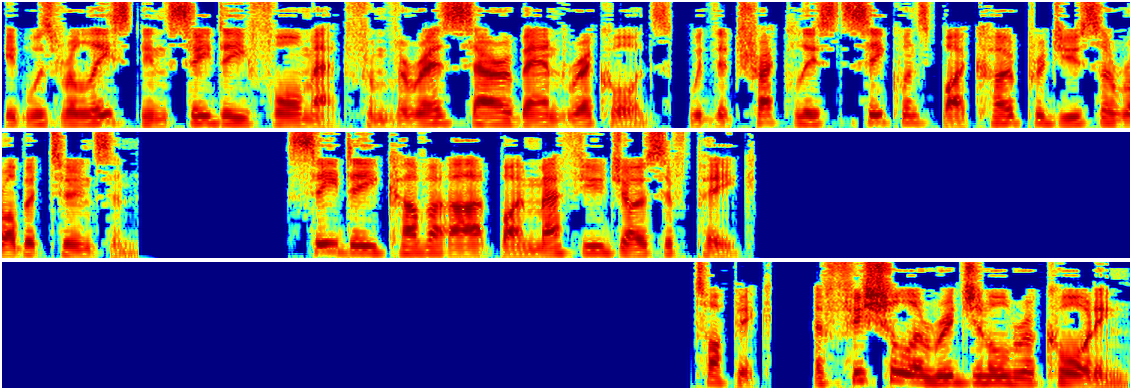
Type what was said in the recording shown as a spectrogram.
It was released in CD format from Varèse Sarabande Records, with the track list sequenced by co-producer Robert Townson. CD cover art by Matthew Joseph Peak. Topic: Official original recording.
